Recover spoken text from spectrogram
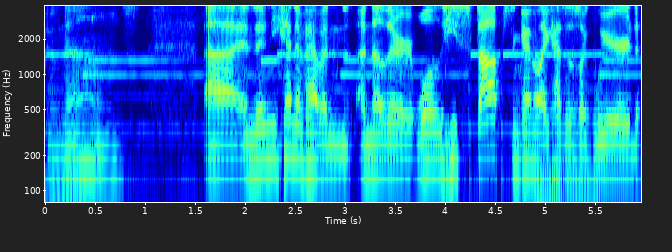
Who knows? Uh, and then you kind of have an, another. Well, he stops and kind of like has this like weird,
